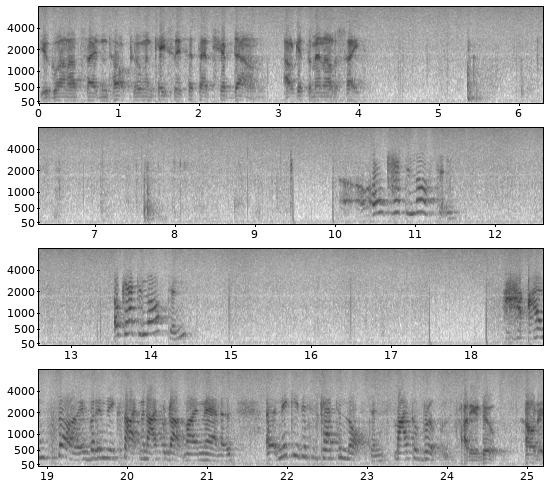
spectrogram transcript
You go on outside and talk to them in case they set that ship down. I'll get the men out of sight. Uh, oh, Captain Lofton. Oh, Captain Lofton. I, I'm sorry, but in the excitement, I forgot my manners. Uh, Mickey, this is Captain Lofton, Michael Bruce. How do you do? Howdy.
